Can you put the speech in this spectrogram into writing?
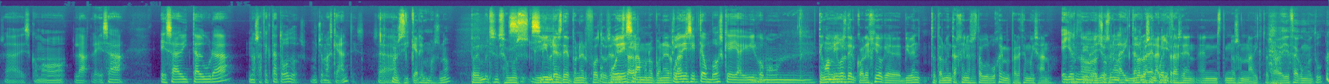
O sea, es como esa, esa dictadura nos afecta a todos, mucho más que antes. bueno, si queremos, ¿no? somos libres de poner fotos en Instagram o no ponerlas. Puedes irte a un bosque y a vivir como un... Tengo amigos del colegio que viven totalmente ajenos a esta burbuja y me parece muy sano. Ellos no, ellos no, los encuentras en, No son adictos a la belleza como tú.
